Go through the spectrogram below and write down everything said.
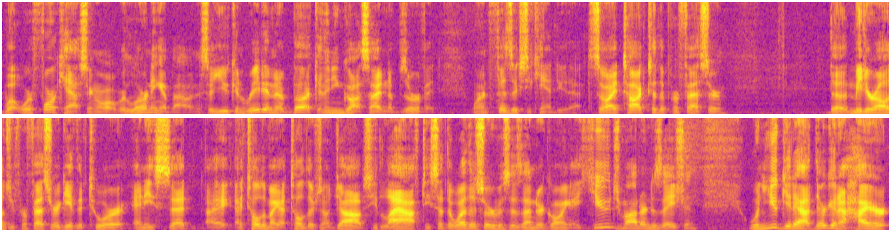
what we're forecasting or what we're learning about. And so you can read it in a book, and then you can go outside and observe it. Where in physics, you can't do that. So I talked to the professor, the meteorology professor who gave the tour, and he said, I, I told him I got told there's no jobs. He laughed. He said, The Weather Service is undergoing a huge modernization. When you get out, they're going to hire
